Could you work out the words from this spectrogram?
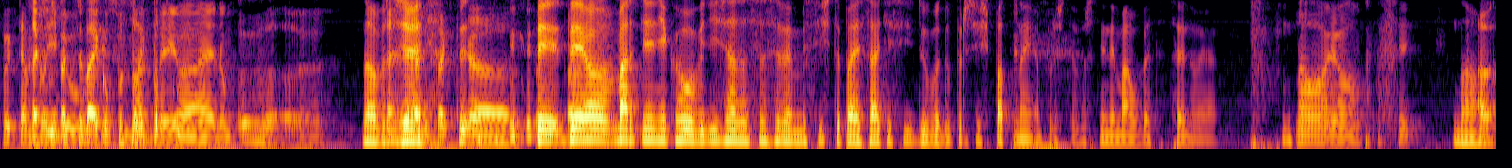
Pak tam Takže pak třeba jako poslali fotku. A jenom... Uh, uh. No, protože tak, ty, uh, ty, ty ho, Martin, někoho uvidíš a zase si vymyslíš to 50 tisíc důvodů, proč je špatný a proč to vlastně nemá vůbec cenu. Jak. No jo, asi. No. A,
